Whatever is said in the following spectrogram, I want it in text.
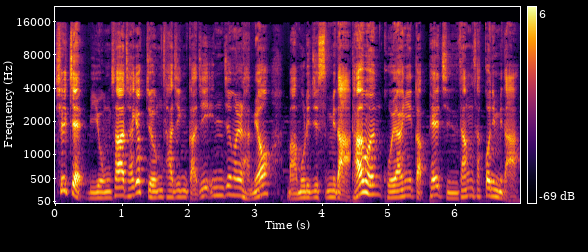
실제 미용사 자격증 사진까지 인증을 하며 마무리 짓습니다. 다음은 고양이 카페 카페 진상 사건입니다.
